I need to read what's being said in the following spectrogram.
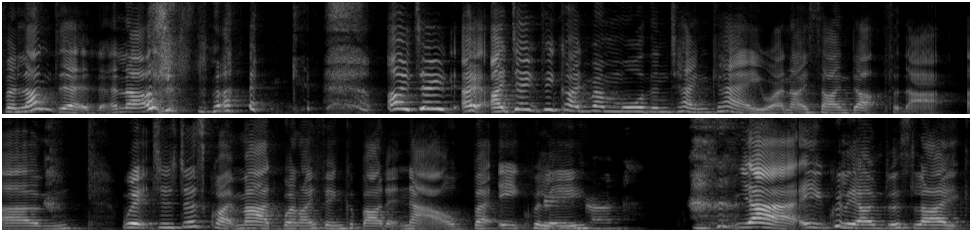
for London, and I was just like. I don't I, I don't think I'd run more than 10k when I signed up for that. Um, which is just quite mad when I think about it now, but equally yeah, equally, I'm just like,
